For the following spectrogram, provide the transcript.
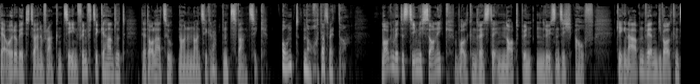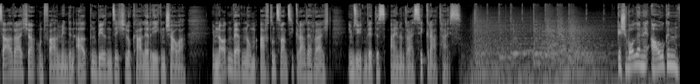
Der Euro wird zu einem Franken 10,50 gehandelt, der Dollar zu 99 Rappen 20. Und noch das Wetter. Morgen wird es ziemlich sonnig, Wolkenreste in Nordbünden lösen sich auf. Gegen Abend werden die Wolken zahlreicher und vor allem in den Alpen bilden sich lokale Regenschauer. Im Norden werden um 28 Grad erreicht, im Süden wird es 31 Grad heiß. Geschwollene Augen,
